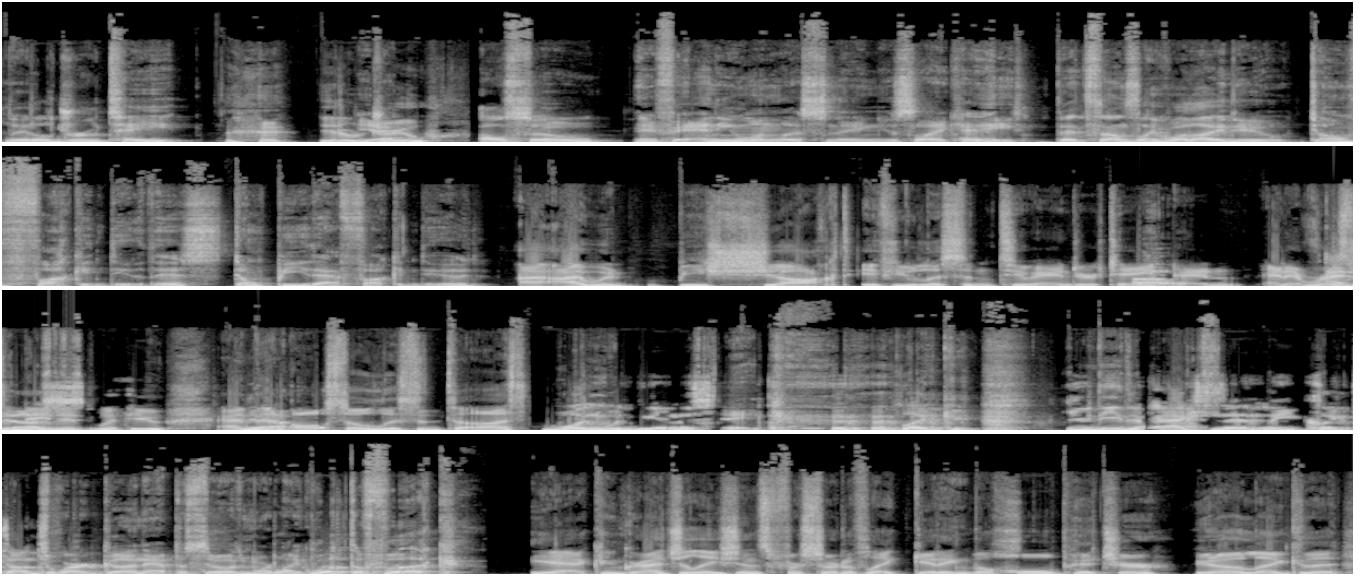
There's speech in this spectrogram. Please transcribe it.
Little Drew Tate. Little Yeah. Drew. Also, if anyone listening is like, hey, that sounds like what I do, don't fucking do this. Don't be that fucking dude. I, I would be shocked if you listened to Andrew Tate Oh. and and it resonated with you, and then also listened to us. One would be a mistake. like, you'd either accidentally clicked onto our gun episode and we're like, what the fuck? Yeah, congratulations for sort of like getting the whole picture. You know, like the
